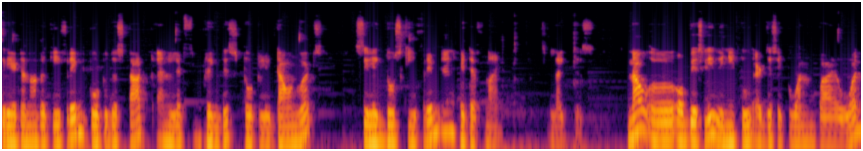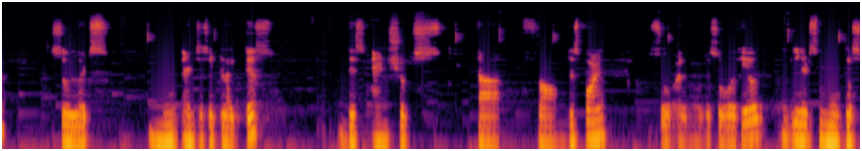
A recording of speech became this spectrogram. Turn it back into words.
create another keyframe go to the start and let's bring this totally downwards. Select those keyframe and hit f9 like this. Now uh, obviously we need to adjust it one by one. So let's move adjust it like this. This end should start from this point. So i'll move this over here. Let's move this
